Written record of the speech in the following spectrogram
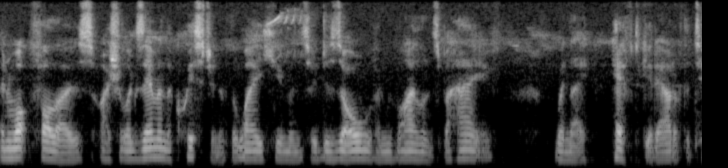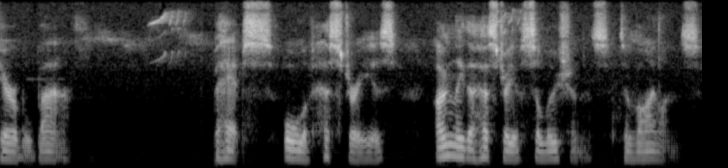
In what follows, I shall examine the question of the way humans who dissolve in violence behave when they have to get out of the terrible bath. Perhaps all of history is only the history of solutions to violence.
